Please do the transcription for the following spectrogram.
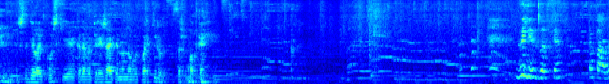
что делают кошки, когда вы переезжаете на новую квартиру со шмоткой. Залезла вся. Пропала.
